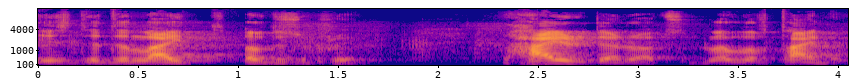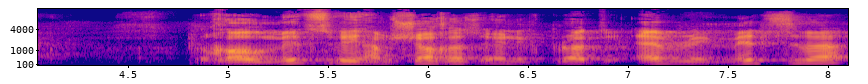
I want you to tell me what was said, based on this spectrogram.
is the delight of the Supreme. Higher than Ratzon, level of Tainuk. Whole mitzvah, Hamshochas Proti, every mitzvah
